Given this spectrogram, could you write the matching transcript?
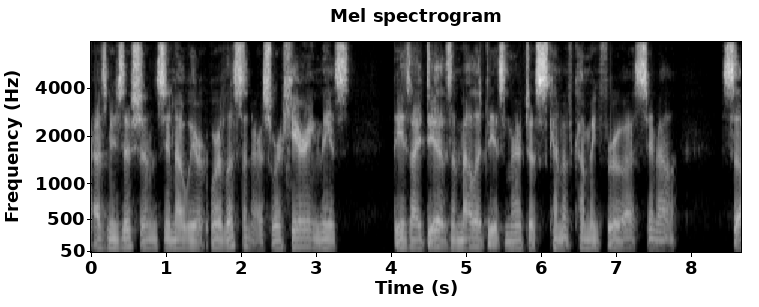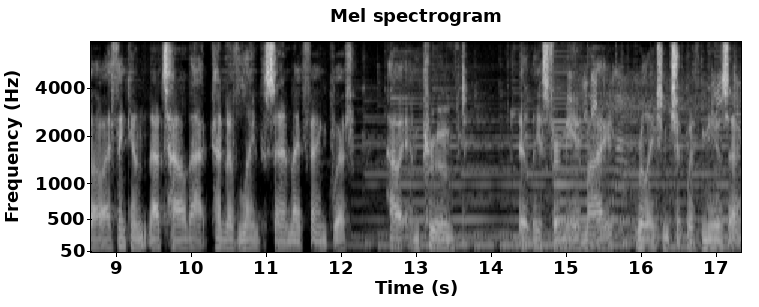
as musicians, you know, we're we're listeners. We're hearing these these ideas and melodies, and they're just kind of coming through us, you know. So I think and that's how that kind of links in. I think with how it improved, at least for me, my relationship with music.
